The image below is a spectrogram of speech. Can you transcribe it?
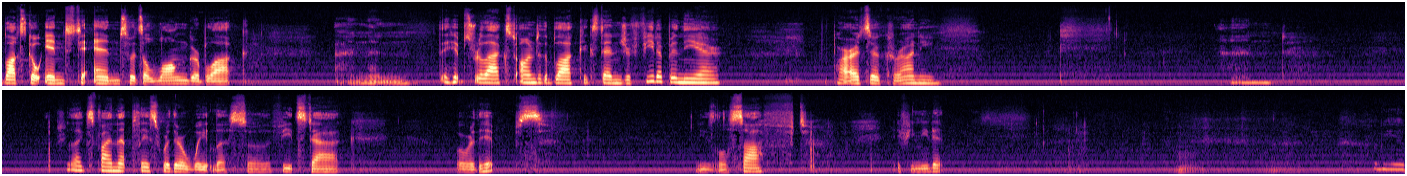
blocks go end to end, so it's a longer block. And then the hips relaxed onto the block. Extend your feet up in the air. Viparita Karani. And your legs find that place where they're weightless. So the feet stack over the hips. Knees a little soft if you need it. There'll be a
